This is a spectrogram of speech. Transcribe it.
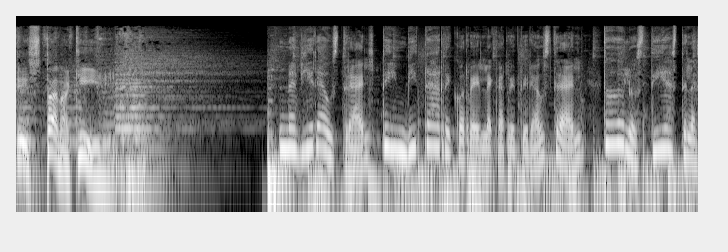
están aquí. Naviera Austral te invita a recorrer la carretera austral todos los días de la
